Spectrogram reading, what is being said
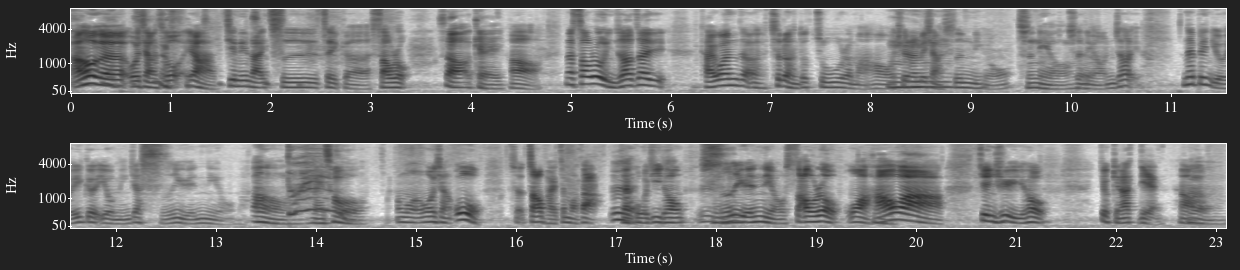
然后呢，我想说呀，今天来吃这个烧肉是啊，OK，哦。那烧肉你知道在台湾的吃了很多猪了嘛？哈、我去那边想吃牛，吃牛，吃牛。你知道那边有一个有名叫石原牛嘛？哦，对，没错，我我想哦，这招牌这么大，嗯。在国际通十元牛烧肉，哇，好啊！进去以后就给他点啊，嗯，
